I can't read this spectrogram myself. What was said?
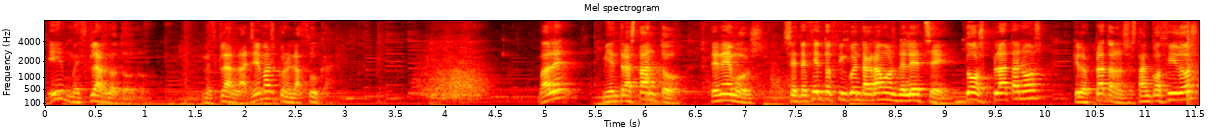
y mezclarlo todo. Mezclar las yemas con el azúcar. ¿Vale? Mientras tanto, tenemos 750 gramos de leche, dos plátanos, que los plátanos están cocidos,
